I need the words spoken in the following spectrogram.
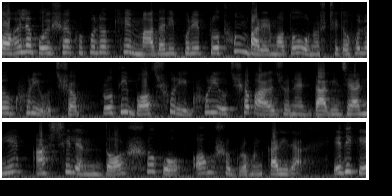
Pohela Boishakh উপলক্ষে মাদারীপুরে প্রথমবারের মতো অনুষ্ঠিত হলো ঘুড়ি উৎসব। প্রতি বছরই ঘুড়ি উৎসব আয়োজনের দাবি জানিয়ে আসছিলেন দর্শক ও অংশগ্রহণকারীরা। এদিকে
